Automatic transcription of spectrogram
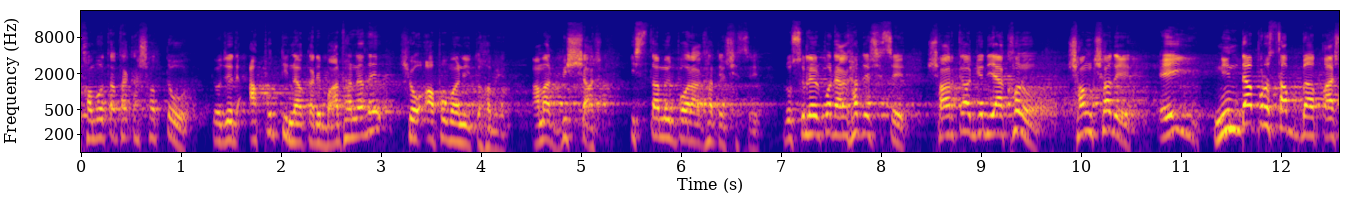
ক্ষমতা থাকা সত্ত্বেও কেউ যদি আপত্তি না করে বাধা না দেয়, সেও অপমানিত হবে। আমার বিশ্বাস, ইসলামের পর আঘাত এসেছে, রসুলের পর আঘাত এসেছে। সরকার যদি এখনও সংসদে এই নিন্দা প্রস্তাব পাশ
